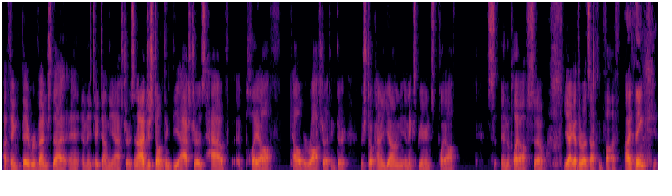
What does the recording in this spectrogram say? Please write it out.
I think they revenge that and, and they take down the Astros. And I just don't think the Astros have a playoff caliber roster. I think they're they're still kind of young, inexperienced playoff in the playoffs. So yeah, I got the Red Sox in five. I think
